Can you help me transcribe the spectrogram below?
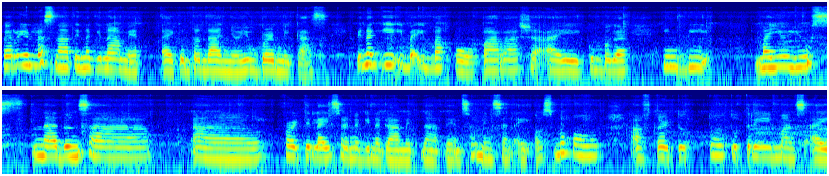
Pero yung last natin na ginamit ay kung tandaan nyo, yung Vermicast. Pinag-iiba-iba ko para siya ay kumbaga hindi mayu-use na dun sa ah, fertilizer na ginagamit natin. So, minsan ay Osmocote. After 2 to 3 months ay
